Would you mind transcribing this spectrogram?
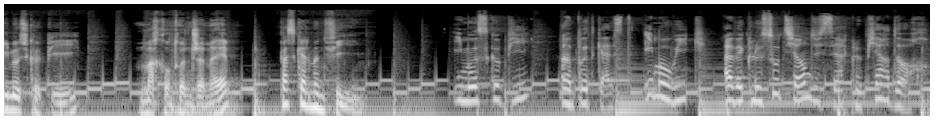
Imoscopie. Marc-Antoine Jamet. Pascal Monfille. Imoscopie, un podcast Imo Week avec le soutien du Cercle Pierre d'Or.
